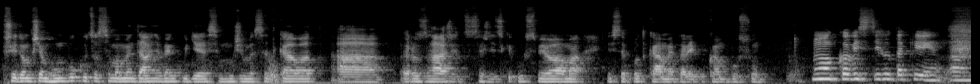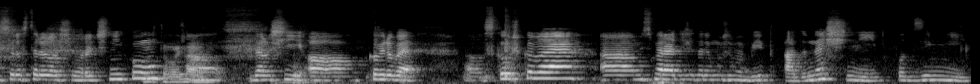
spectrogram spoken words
při tom všem humbuku, co se momentálně venku děje, se můžeme setkávat a rozhářit, se vždycky usmíváme, když se potkáme tady u kampusu. No, kovy stihl taky uh, se dostat do dalšího ročníku. To možná. Uh, další uh, covidové zkouškové a my jsme rádi, že tady můžeme být a dnešní podzimní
